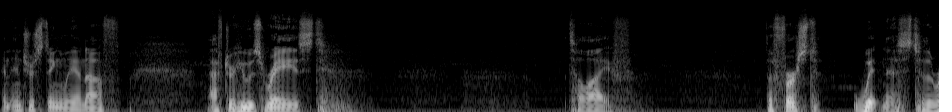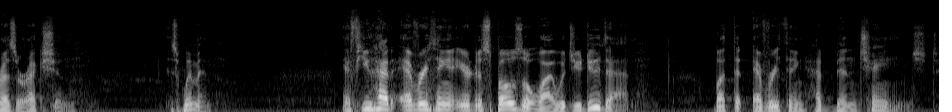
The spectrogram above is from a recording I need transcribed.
And interestingly enough, after he was raised to life, the first witness to the resurrection is women. If you had everything at your disposal, why would you do that? But that everything had been changed.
